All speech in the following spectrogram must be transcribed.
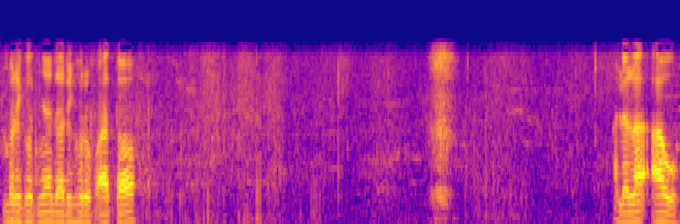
berikutnya dari huruf atof adalah au.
